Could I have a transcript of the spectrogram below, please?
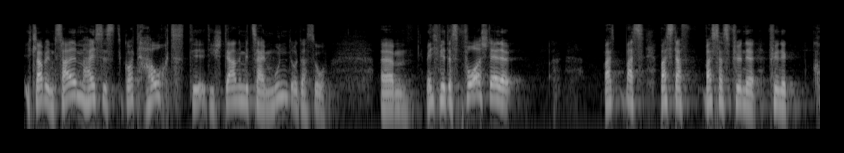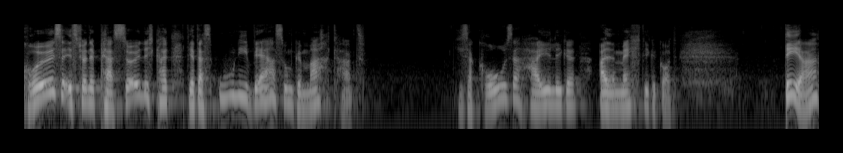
ich glaube, im Psalm heißt es, Gott haucht die, die Sterne mit seinem Mund oder so. Ähm, wenn ich mir das vorstelle, was, was, was, da, was das für eine, für eine Größe ist, für eine Persönlichkeit, der das Universum gemacht hat. Dieser große, heilige, allmächtige Gott. Der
